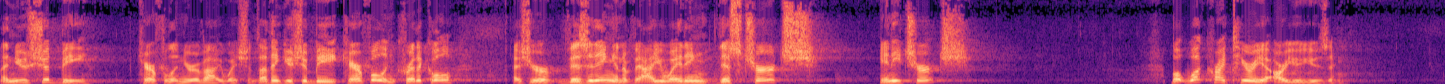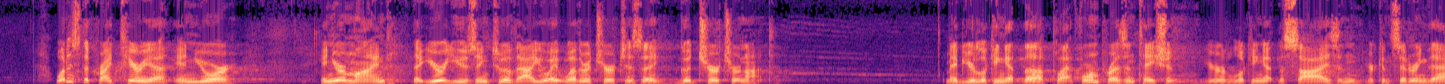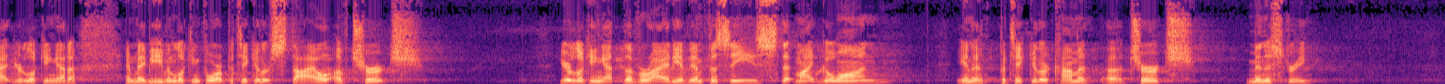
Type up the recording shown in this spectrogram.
And you should be careful in your evaluations. I think you should be careful and critical as you're visiting and evaluating this church, any church. But what criteria are you using? What is the criteria in your, in your mind that you're using to evaluate whether a church is a good church or not? Maybe you're looking at the platform presentation. You're looking at the size and you're considering that. You're looking at a, and maybe even looking for a particular style of church. You're looking at the variety of emphases that might go on in a particular common, uh, church ministry.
